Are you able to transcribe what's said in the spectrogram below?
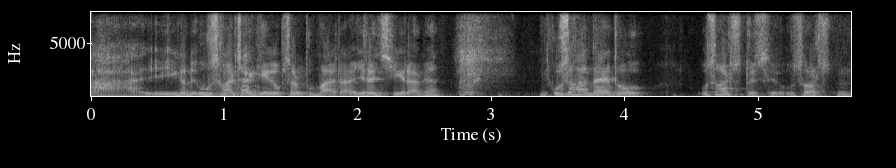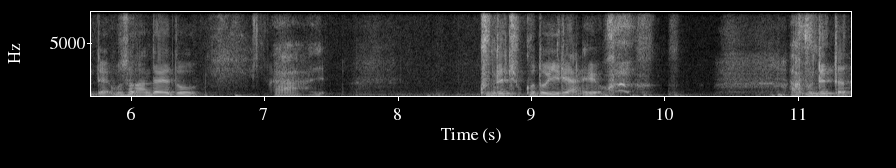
아, 이건 우승할 자격이 없을 뿐만 아니라 이런 식이라면 우승한다 해도 우승할 수도 있어요. 우승할 수도 있는데, 우승한다 해도, 아, 군대 축구도 이래 안 해요. 아, 군대 때,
